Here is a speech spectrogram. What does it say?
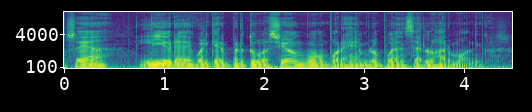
o sea, libre de cualquier perturbación como por ejemplo pueden ser los armónicos.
